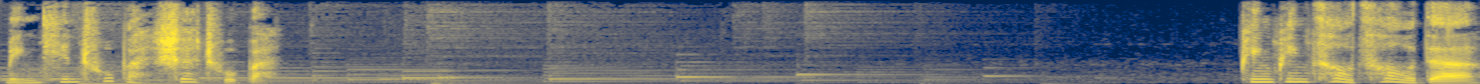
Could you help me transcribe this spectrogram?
明天出版社出版。拼拼凑凑的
